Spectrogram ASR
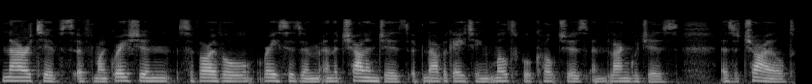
Narratives of migration, survival, racism, and the challenges of navigating multiple cultures and languages as a child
